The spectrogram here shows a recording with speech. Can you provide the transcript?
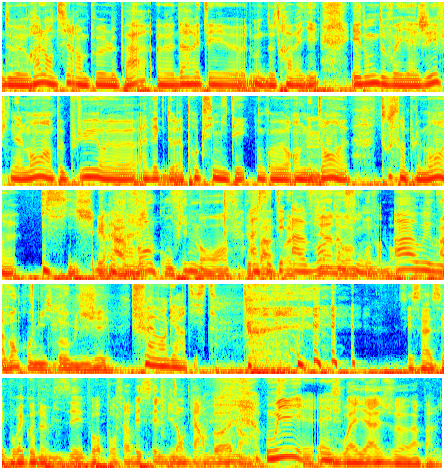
de ralentir un peu le pas, euh, d'arrêter euh, de travailler et donc de voyager finalement un peu plus euh, avec de la proximité. Donc, euh, en Hmm. étant euh, tout simplement euh, ici. Mais avant Paris. le confinement. hein, Ah, pas- c'était avant le confinement. Ah oui, oui. Avant qu'on y soit obligé. Je suis avant-gardiste. C'est ça, c'est pour économiser, pour, pour faire baisser le bilan carbone. Oui, euh, Voyage à Paris.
